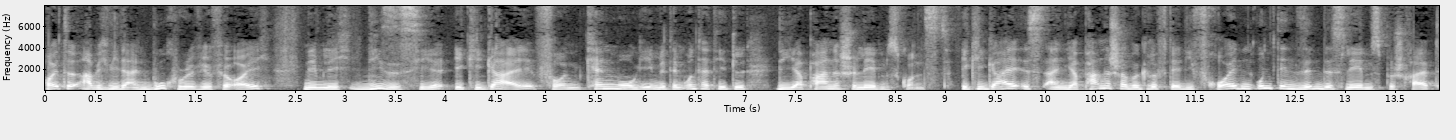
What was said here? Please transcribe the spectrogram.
Heute habe ich wieder ein Buchreview für euch, nämlich dieses hier, Ikigai von Ken Mogi mit dem Untertitel Die japanische Lebenskunst. Ikigai ist ein japanischer Begriff, der die Freuden und den Sinn des Lebens beschreibt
